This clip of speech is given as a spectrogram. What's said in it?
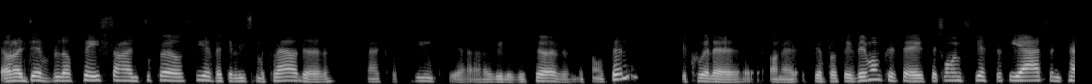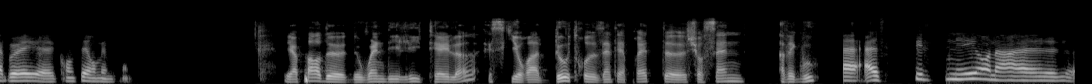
Et on a développé ça un petit peu aussi avec Elise McLeod, euh, ma copine qui a réalisateur de scène. Du coup, elle a, on a développé vraiment que c'est comme une pièce de théâtre, un cabaret, un concert en même temps. Et à part de, de Wendy Lee Taylor, est-ce qu'il y aura d'autres interprètes sur scène avec vous? à Sydney, on a une,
